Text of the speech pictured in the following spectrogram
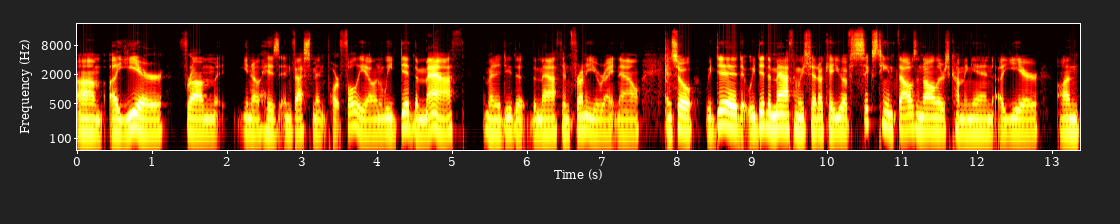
a year from you know his investment portfolio, and we did the math. I'm going to do the, the math in front of you right now. And so we did we did the math and we said, okay, you have sixteen thousand dollars coming in a year on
